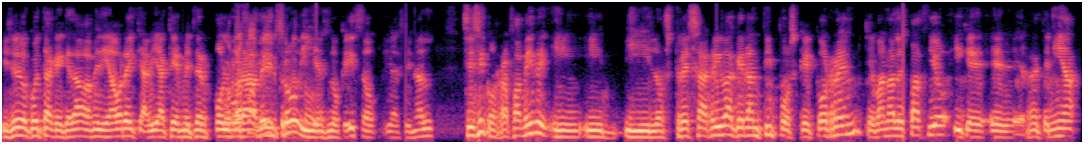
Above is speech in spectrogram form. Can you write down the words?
y se dio cuenta que quedaba media hora y que había que meter pólvora adentro y es lo que hizo. Y al final, sí, sí, con Rafa Mir y, los tres arriba que eran tipos que corren, que van al espacio y que eh, retenía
